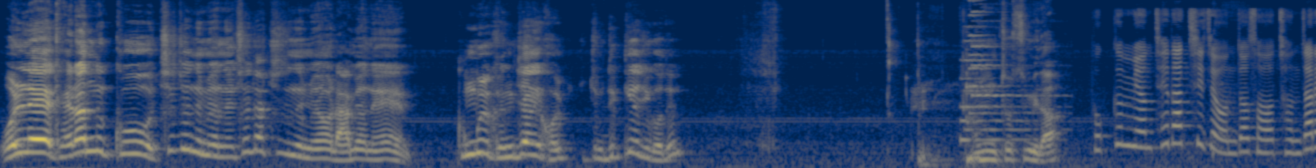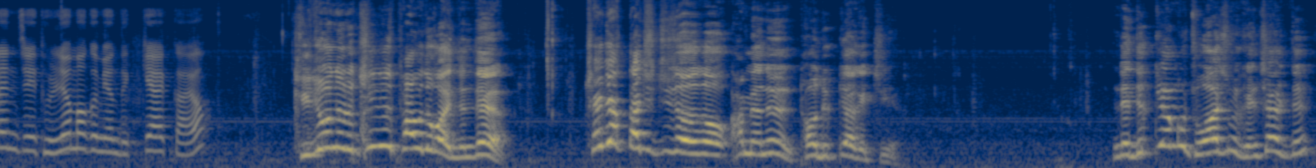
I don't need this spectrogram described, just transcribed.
원래 계란 넣고 치즈 넣으면은 체다 치즈 넣으면 라면에 국물 굉장히 걸, 좀 느끼해지거든 음 좋습니다 볶음면 체다 치즈 얹어서 전자레인지에 돌려 먹으면 느끼할까요? 기존으로 치즈 파우더가 있는데 최저까지 찢어서 하면은 더 느끼하겠지. 근데 느끼한 거 좋아하시면 괜찮을 듯?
